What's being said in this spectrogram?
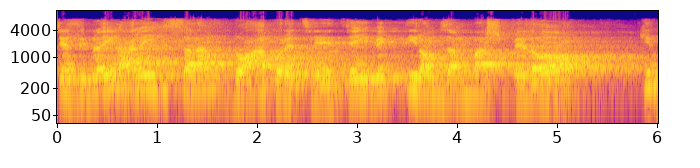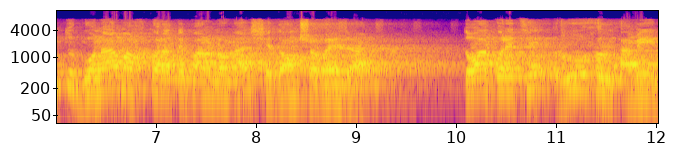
যে জিব্রাইল আলাইহিসালাম দোয়া করেছে, যেই ব্যক্তি রমজান মাস পেল, কিন্তু গোনা মাফ করাতে পারল না, সে ধ্বংস হয়ে যায় দোয়া করেছে রুহুল আমিন।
